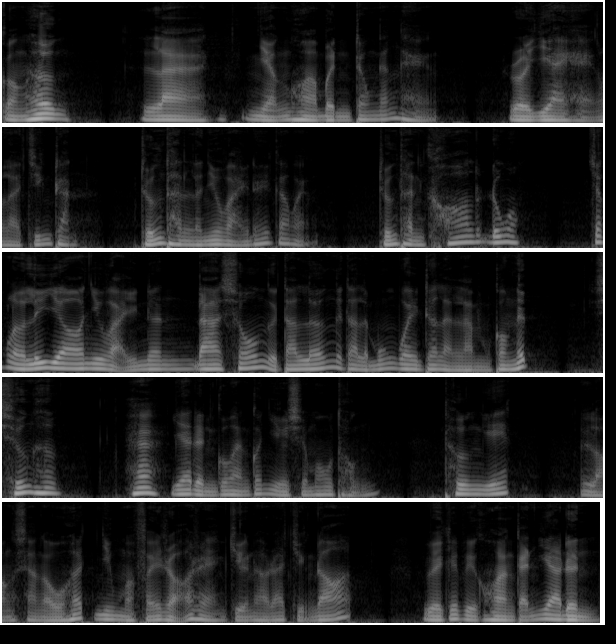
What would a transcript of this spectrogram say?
Còn hơn là nhận hòa bình trong ngắn hạn, rồi dài hạn là chiến tranh. Trưởng thành là như vậy đấy các bạn. Trưởng thành khó lắm, đúng không? Chắc là lý do như vậy nên đa số người ta lớn người ta là muốn quay trở lại làm con nít sướng hơn. Ha. Gia đình của bạn có nhiều sự mâu thuẫn thương ghét loạn xà ngầu hết nhưng mà phải rõ ràng chuyện nào ra chuyện đó. Về cái việc hoàn cảnh gia đình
